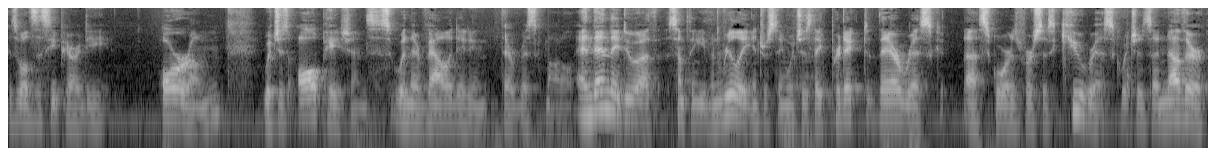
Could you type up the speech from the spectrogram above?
as well as the CPRD Aurum, which is all patients when they're validating their risk model. And then they do a, something even really interesting, which is they predict their risk uh, scores versus QRISK, which is another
